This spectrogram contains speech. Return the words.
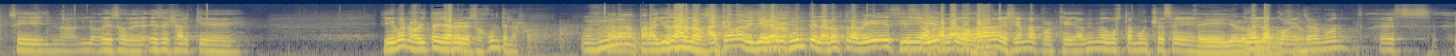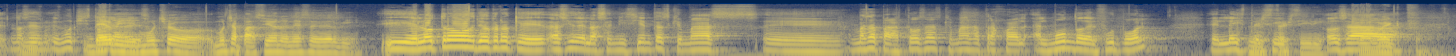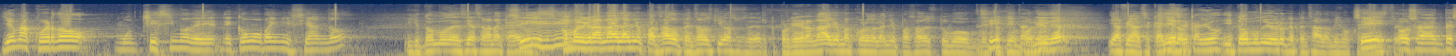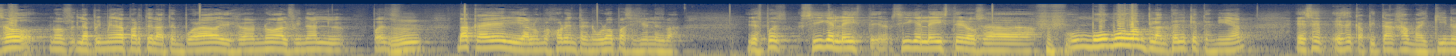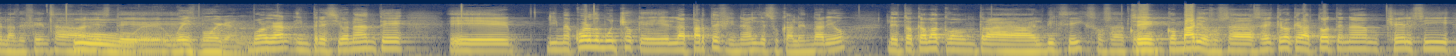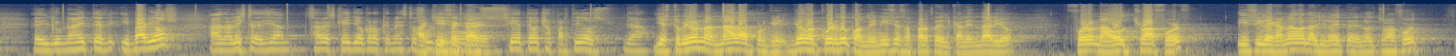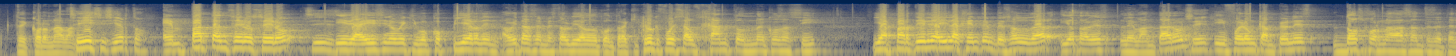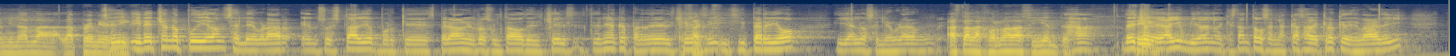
Sí, no, lo- eso de ese Schalke. Y bueno, ahorita ya regresó Juntelar. para, para ayudarlos. Acaba de llegar Sí. Juntelar otra vez, sí, Sí, es ojalá, ojalá no descienda porque a mí me gusta mucho ese Sí, duelo con mucho. el Dortmund. Es, no sé, es mucha historia. Derby, mucho, mucha pasión en ese derby. Y el otro, yo creo que ha sido de las cenicientas que más, eh, más aparatosas, que más atrajo al, al mundo del fútbol, el Leicester, Leicester City. City, O sea, correcto. yo me acuerdo muchísimo de, de cómo va iniciando. Y que todo el mundo decía se van a caer. Sí, sí, sí. Como el Granada el año pasado pensamos que iba a suceder. Porque Granada, yo me acuerdo el año pasado, estuvo mucho Sí, tiempo también. líder y al final se cayeron. se cayó. Y todo el mundo yo creo que pensaba lo mismo. con Sí, o sea, empezó no sé, la primera parte de la temporada y dijeron, no, al final, pues va a caer y a lo mejor entra en Europa si bien les va. Y después sigue Leicester, sigue Leicester, o sea, un muy, muy buen plantel que tenían. Ese, ese capitán jamaiquino en la defensa, Uh, este, Wade Morgan. Morgan, impresionante. eh, y me acuerdo mucho que la parte final de su calendario le tocaba contra el Big Six, o sea, con, Sí. con varios. O sea, creo que era Tottenham, Chelsea, el United y varios. Analistas decían, ¿sabes qué? Yo creo que en estos Aquí últimos cae. 7, 8 partidos ya. Y estuvieron a nada, porque yo me acuerdo cuando inicia esa parte del calendario, fueron a Old Trafford, y si le ganaban al United en Old Trafford, se coronaban. Sí, sí, cierto. Empatan 0-0 Sí, sí. y de ahí, si no me equivoco, pierden. Ahorita se me está olvidando contra aquí. Creo que fue Southampton, una cosa así. Y a partir de ahí la gente empezó a dudar y otra vez levantaron Sí. y fueron campeones dos jornadas antes de terminar la, la Premier Sí, League. y de hecho no pudieron celebrar en su estadio porque esperaban el resultado del Chelsea. Tenía que perder el Chelsea Exacto. y sí perdió y ya lo celebraron Hasta la jornada siguiente. Ajá. De hecho, hay un video en el que están todos en la casa de, creo que de Bardi,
